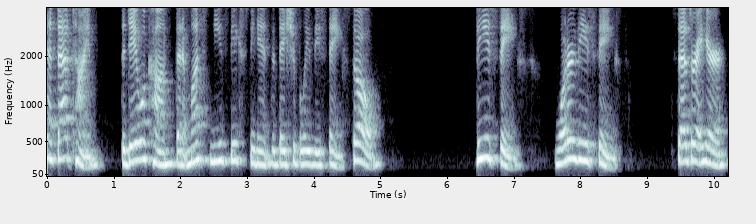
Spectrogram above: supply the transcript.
at that time, the day will come that it must needs be expedient that they should believe these things. So, these things, what are these things? It says right here,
